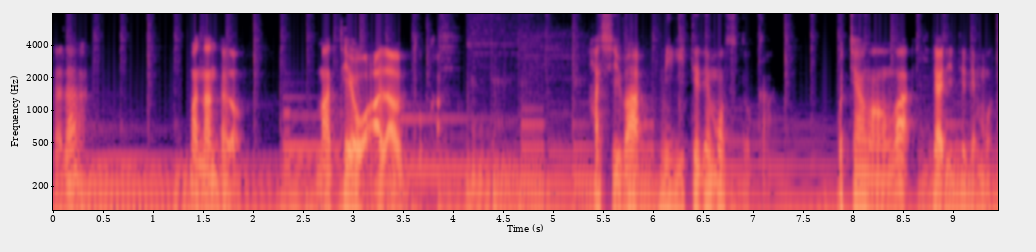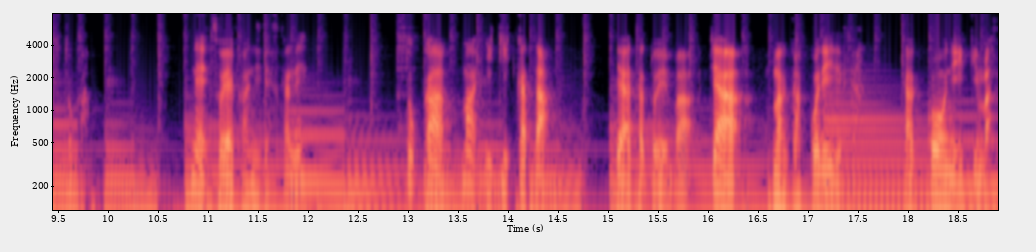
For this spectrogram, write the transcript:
たら、まあなんだろう。まあ手を洗うとか、箸は右手で持つとか、お茶碗は左手で持つとか、ね、そういう感じですかね。とか、まあ生き方。じゃあ例えば、じゃあ、まあ学校でいいですか。学校に行きます。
